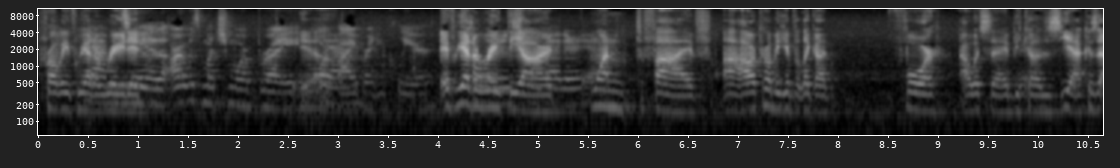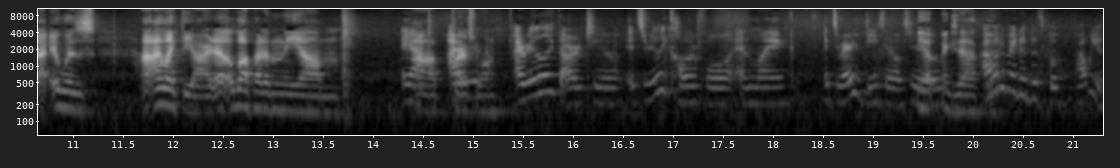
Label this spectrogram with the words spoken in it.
probably if we had to rate it, Yeah, the art was much more bright and Yeah. more Yeah. vibrant and clear. if we had to rate the art better, yeah. one to five, uh, I would probably give it like a four. I would say because yeah, because it was. I, I like the art a lot better than the um. yeah, uh, I first re- one. I really like the art too. It's really colorful and like it's very detailed too. Yep, exactly. I would have rated this book probably a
